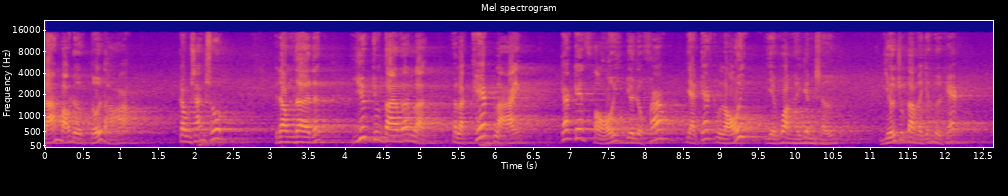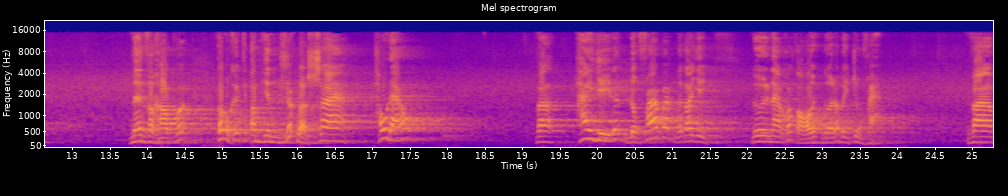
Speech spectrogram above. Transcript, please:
đảm bảo được tuổi thọ trong sáng suốt. Đồng thời đó giúp chúng ta đó là là khép lại các cái tội về luật pháp và các lỗi về quan hệ dân sự giữa chúng ta và những người khác. Nên Phật học đó, có một cái tầm nhìn rất là xa thấu đáo. Và thay gì đó luật pháp đó, người ta gì? Người nào có tội người đó bị trừng phạt. Và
